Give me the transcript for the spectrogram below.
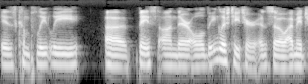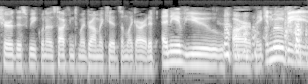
is completely uh based on their old English teacher. And so I made sure this week when I was talking to my drama kids, I'm like, all right, if any of you are making movies,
